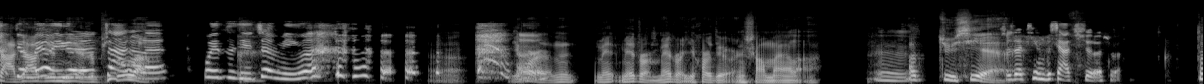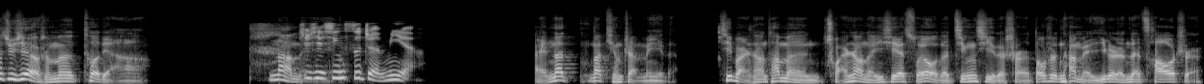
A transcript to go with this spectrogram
炸就嘉宾，没有一个你也是拼人站上。来为自己证明了，嗯，一会儿咱们没没准儿没准儿一会儿就有人上麦了啊。嗯，他巨蟹，实在听不下去了是吧？那巨蟹有什么特点啊？那没巨蟹心思缜密，哎，那那挺缜密的。基本上他们船上的一些所有的精细的事儿，都是娜美一个人在操持。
